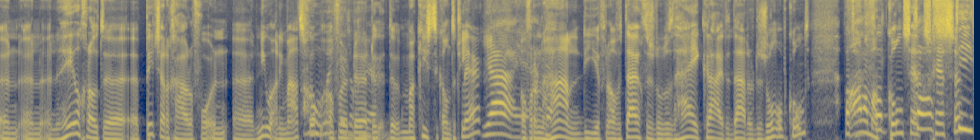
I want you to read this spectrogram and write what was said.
een, een, een heel grote pitch hadden gehouden voor een eh, nieuwe animatiefilm Oh, over de, de, de Marquise de Cantenclair. Ja, ja. Over een ja. haan die ervan overtuigd is omdat hij kraait en daardoor de zon opkomt. Wat Allemaal conceptschetsen.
